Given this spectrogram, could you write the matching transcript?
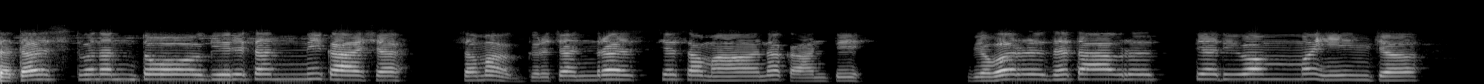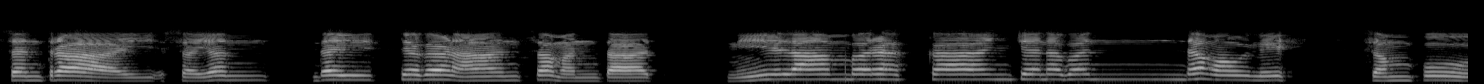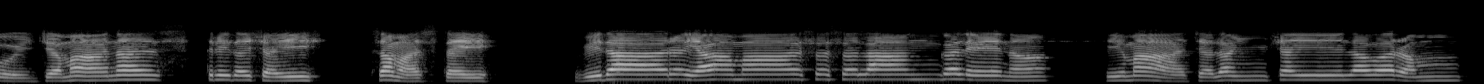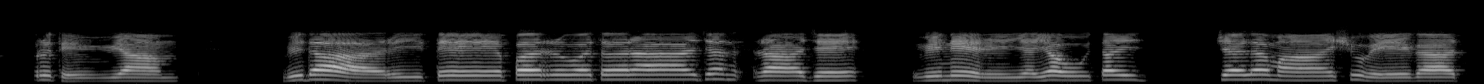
ततस्त्वनन्तो गिरिसन्निकाशः समग्रचन्द्रस्य समानकान्तिः। व्यवर्धतावृत्य दिवं महीं च सन्त्रासयन् दैत्यगणान् समन्तात्। नीलाम्बरः काञ्चनबन्धमौलिः सम्पूज्यमानस्त्रिदशैः समस्तैः विदारयामास सलाङ्गलेन हिमाचलं शैलवरं पृथिव्याम् विदारिते पर्वतराजराजे विनिर्ययौ चलमाशु वेगात्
